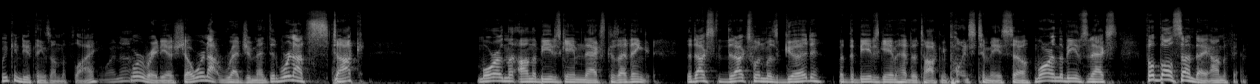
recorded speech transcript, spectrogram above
We can do things on the fly. Why not? We're a radio show. We're not regimented. We're not stuck. More on the on the Beavs game next because I think the Ducks the Ducks win was good, but the Beavs game had the talking points to me. So more on the Beavs next. Football Sunday on the fan.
